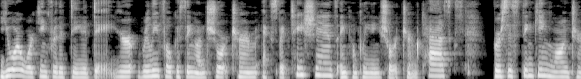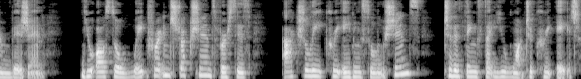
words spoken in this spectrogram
you are working for the day to day. You're really focusing on short term expectations and completing short term tasks versus thinking long term vision. You also wait for instructions versus actually creating solutions to the things that you want to create.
